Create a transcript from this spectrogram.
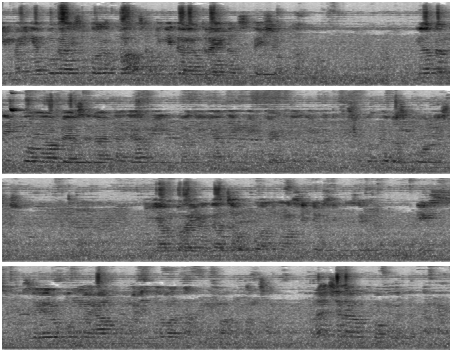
Imaingat po tayo sa pagkakbang sa pagitan ng train at station lang. Ingatan din po ang mga personal na gamit, maging ating gamit sa paglabas po ng station. Iyan pa rin agad sa upuan ng mga senior citizen. This, sa aero pong may ako pumalit na bata ng mga kapansan. Maraming salamat po ang tangan.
